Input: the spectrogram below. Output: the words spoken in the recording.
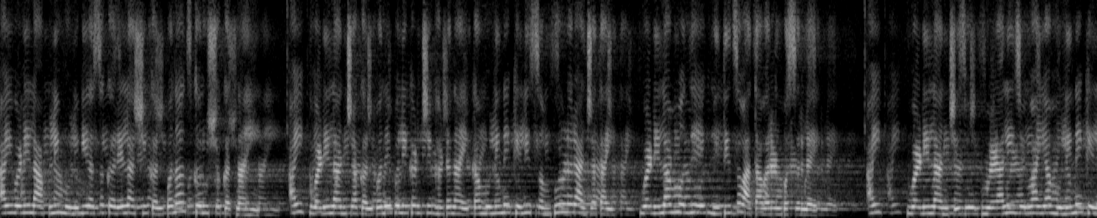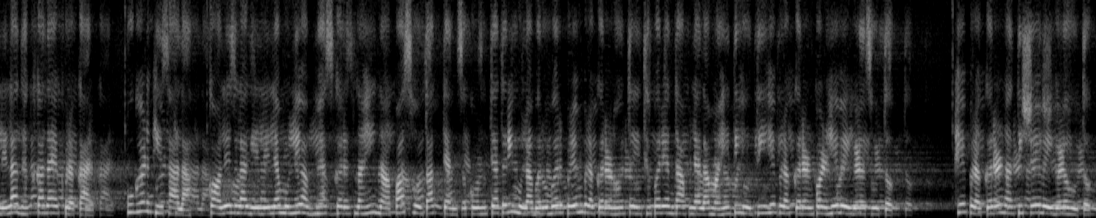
आई वडील आपली मुलगी असं करेल अशी कल्पनाच करू शकत नाही. आई वडिलांच्या कल्पनेपलीकडची घटना एका मुलीने केली संपूर्ण राज्यात आई. वडिलांमध्ये एक भीतीचं वातावरण पसरलंय. आई वडिलांची झोप मिळाली जेव्हा या मुलीने केलेला धक्कादायक प्रकार. उघडकीस आला. कॉलेजला गेलेल्या मुली अभ्यास करत नाही नापास होतात त्यांचं कोणत्या तरी मुलाबरोबर प्रेम प्रकरण होतं इथपर्यंत आपल्याला माहिती होती हे प्रकरण पण हे वेगळंच होतं. हे प्रकरण अतिशय वेगळं होतं.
